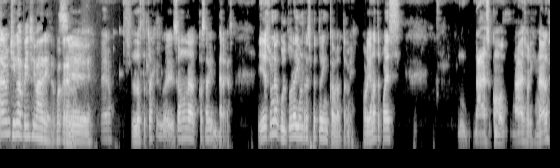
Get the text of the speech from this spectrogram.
a dar un chingo de pinche madre, no puedo creerlo. Sí, pero los tatuajes, güey, son una cosa bien vergas. Y es una cultura y un respeto bien cabrón también. Porque no te puedes. Nada es como. Nada es original.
